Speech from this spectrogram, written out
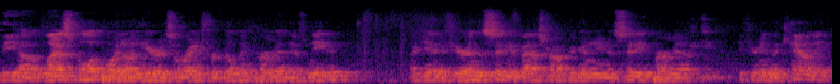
The uh, last bullet point on here is arrange for building permit if needed. Again, if you're in the city of Bastrop, you're gonna need a city permit. If you're in the county,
